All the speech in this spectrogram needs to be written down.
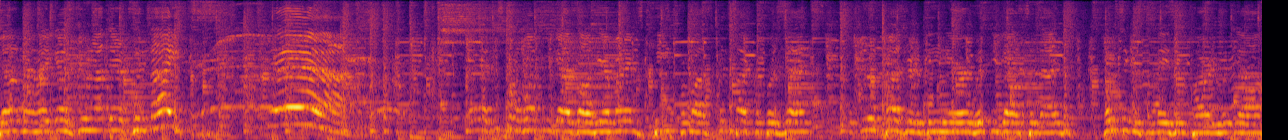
Gentlemen, how you guys doing out there tonight? Yeah! Hey, I just want to welcome you guys all here. My name is Keith from uh, Spin Cycle Presents. It's a real pleasure to be here with you guys tonight, hosting this amazing party with y'all.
